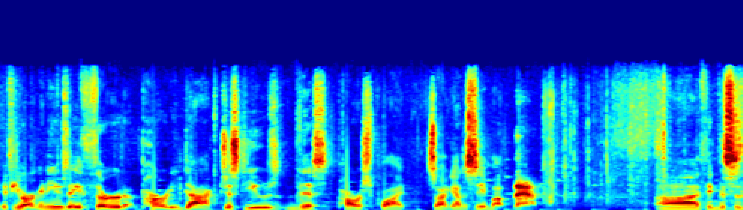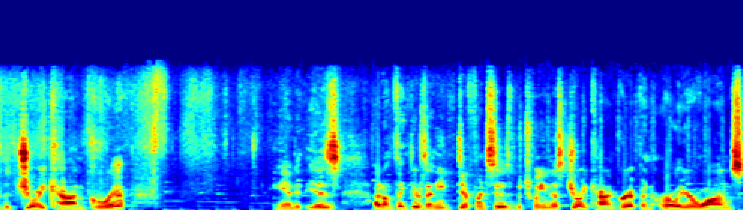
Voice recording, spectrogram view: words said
if you are going to use a third party dock, just use this power supply. So I got to say about that. Uh, I think this is the Joy-Con grip. And it is, I don't think there's any differences between this Joy-Con grip and earlier ones.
